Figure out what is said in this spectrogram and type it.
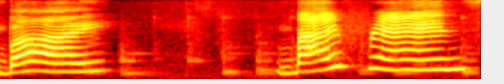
bye. Bye friends.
